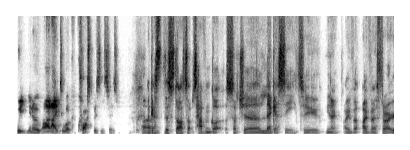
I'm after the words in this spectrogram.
we you know i like to work across businesses um, i guess the startups haven't got such a legacy to you know over overthrow.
